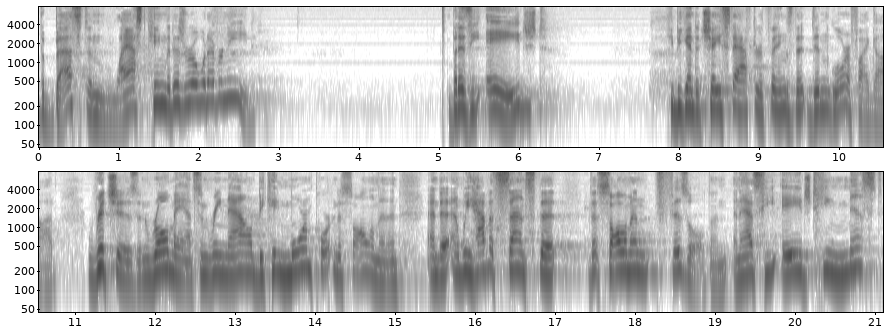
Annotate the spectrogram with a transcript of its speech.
the best and last king that Israel would ever need. But as he aged, he began to chase after things that didn't glorify God. Riches and romance and renown became more important to Solomon. And, and, uh, and we have a sense that, that Solomon fizzled. And, and as he aged, he missed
